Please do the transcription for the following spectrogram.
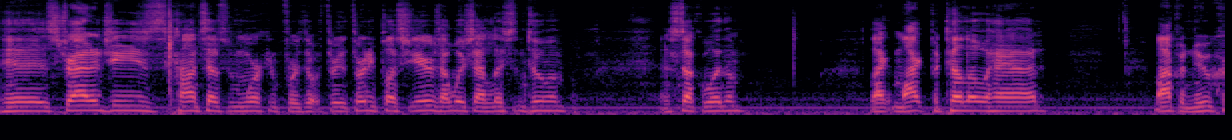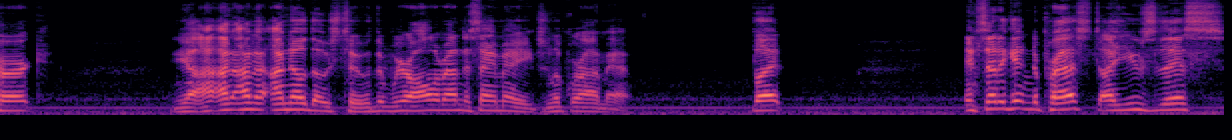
His strategies, concepts been working for 30 plus years. I wish I listened to him and stuck with him. Like Mike Patillo had, Michael Newkirk. Yeah, I, I, I know those two. That we're all around the same age. Look where I'm at. But instead of getting depressed, I use this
